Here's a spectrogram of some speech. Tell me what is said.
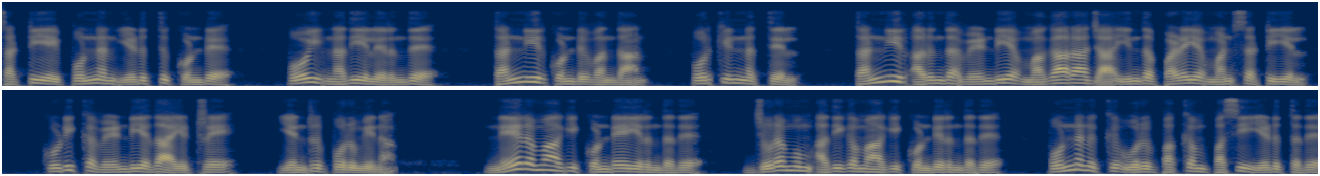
சட்டியை பொன்னன் எடுத்து கொண்டு போய் நதியிலிருந்து தண்ணீர் கொண்டு வந்தான். பொற்கிண்ணத்தில் தண்ணீர் அருந்த வேண்டிய மகாராஜா இந்த பழைய மண் சட்டியில் குடிக்க வேண்டியதாயிற்றே என்று பொறுமினான். நேரமாகிக் கொண்டே இருந்தது. ஜுரமும் அதிகமாகிக் கொண்டிருந்தது. பொன்னனுக்கு ஒரு பக்கம் பசி எடுத்தது.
